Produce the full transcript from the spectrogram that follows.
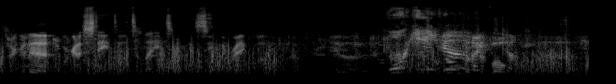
is we're gonna we're gonna stay till tonight so we can see the red glow from the uh, from the volcano.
